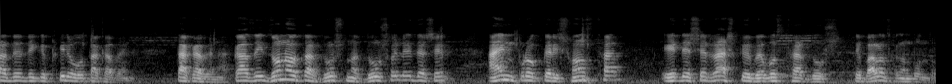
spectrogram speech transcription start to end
তাদের দিকে ফিরেও তাকাবে না তাকাবে না। কাজেই জনতার দোষ না, দোষ হলে দেশের আইন প্রয়োগকারী সংস্থার, এই দেশের রাষ্ট্রীয় ব্যবস্থার দোষ। ভালো থাকুন বন্ধু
